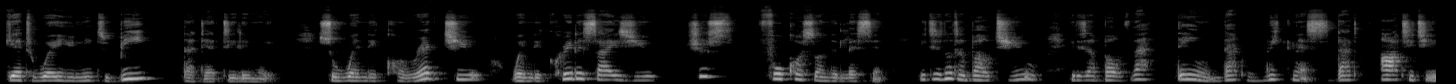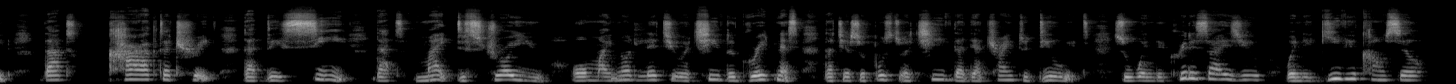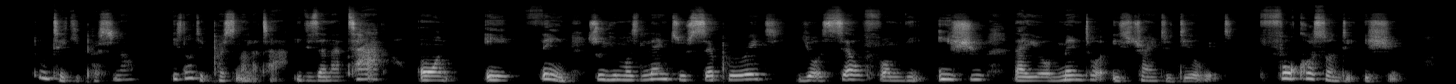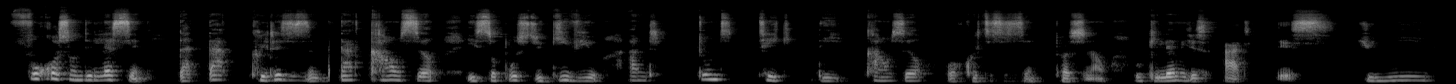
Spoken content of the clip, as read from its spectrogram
get where you need to be that they're dealing with. So when they correct you, when they criticize you, just focus on the lesson. It is not about you. It is about that thing, that weakness, that attitude, that character trait that they see that might destroy you or might not let you achieve the greatness that you're supposed to achieve that they're trying to deal with. So when they criticize you, when they give you counsel, don't take it personal. It's not a personal attack. It is an attack on a thing. So you must learn to separate yourself from the issue that your mentor is trying to deal with. Focus on the issue. Focus on the lesson that that criticism, that counsel is supposed to give you, and don't take the counsel or criticism personal. Okay, let me just add this. You need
